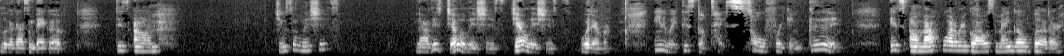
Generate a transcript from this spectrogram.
Look, I got some backup. This, um, Juicelicious. Now, this Gelilicious. Gelilicious. Whatever. Anyway, this stuff tastes so freaking good. It's a um, mouth-watering gloss mango butter.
